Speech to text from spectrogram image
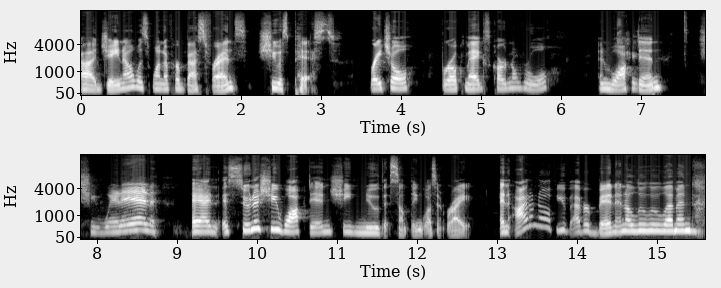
uh, Jayna, was one of her best friends, she was pissed. Rachel broke Meg's cardinal rule and walked She- in. She went in. And as soon as she walked in, she knew that something wasn't right. And I don't know if you've ever been in a Lululemon.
